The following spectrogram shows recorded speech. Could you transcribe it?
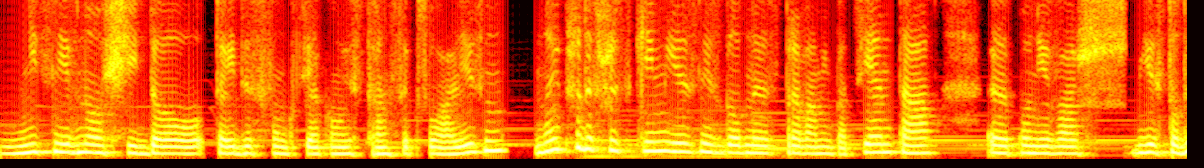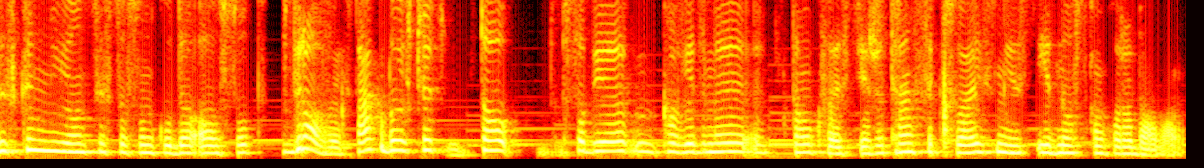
Nic nie wnosi do tej dysfunkcji, jaką jest transseksualizm. No i przede wszystkim jest niezgodny z prawami pacjenta, e, ponieważ jest to dyskryminujące w stosunku do osób zdrowych, tak? Bo jeszcze to sobie powiedzmy tą kwestię, że transseksualizm jest jednostką chorobową.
